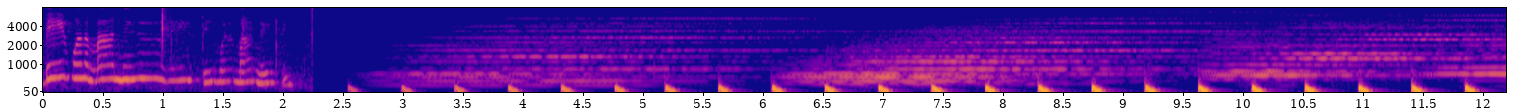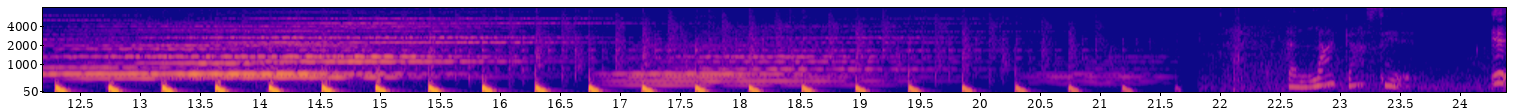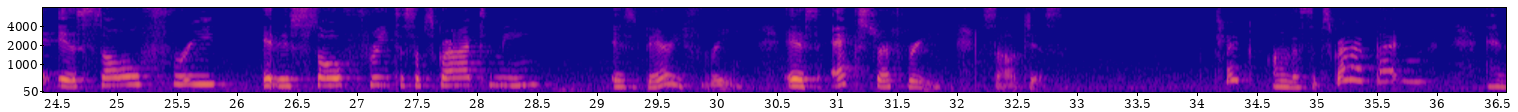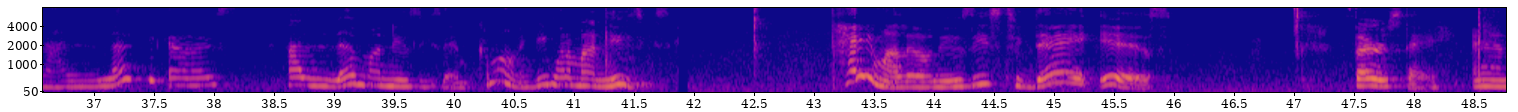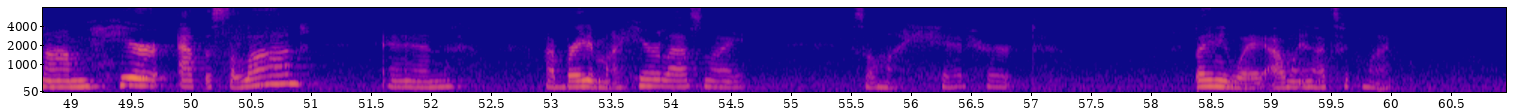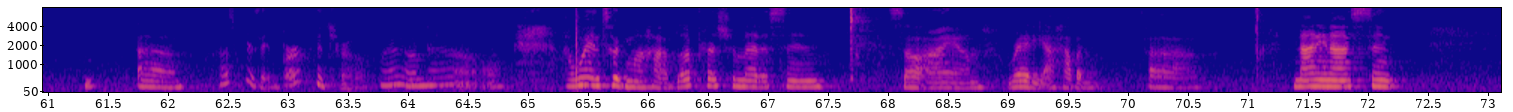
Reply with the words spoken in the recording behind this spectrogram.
Be one of my newsies. Be one of my newsies. And like I said, it is so free. It is so free to subscribe to me. It's very free. It's extra free. So just click on the subscribe button. And I love you guys. I love my newsies. And come on and be one of my newsies. Hey, my little newsies. Today is Thursday. And I'm here at the salon. And I braided my hair last night, so my head hurt. But anyway, I went and I took my, um, I was going to say birth control. I don't know. I went and took my high blood pressure medicine, so I am ready. I have a uh, 99 cent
